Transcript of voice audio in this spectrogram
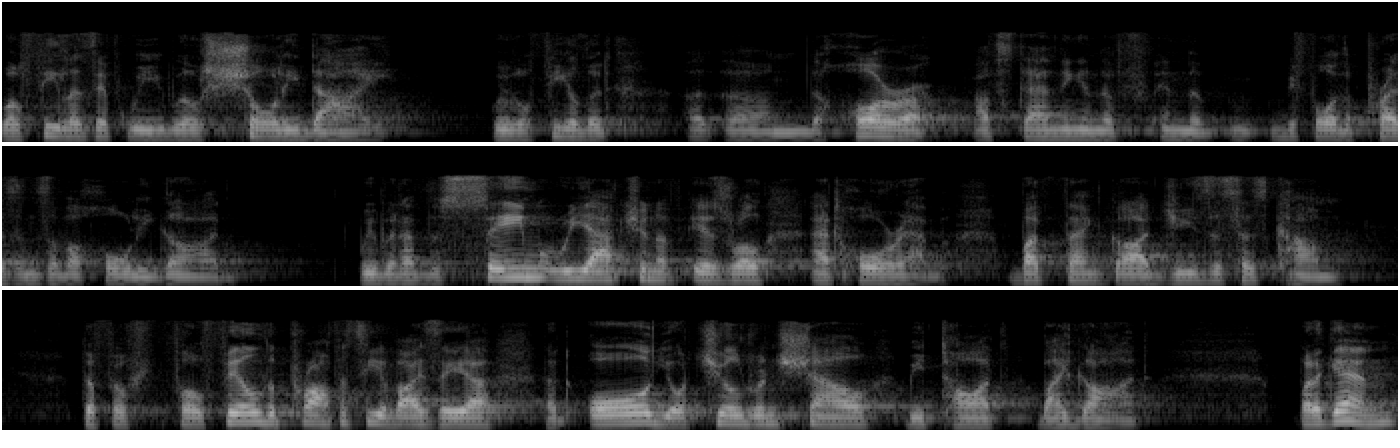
will feel as if we will surely die. We will feel that uh, um, the horror of standing in the, in the, before the presence of a holy God. We would have the same reaction of Israel at Horeb. But thank God, Jesus has come to fulfill the prophecy of Isaiah that all your children shall be taught by God. But again,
